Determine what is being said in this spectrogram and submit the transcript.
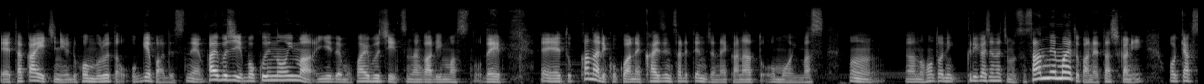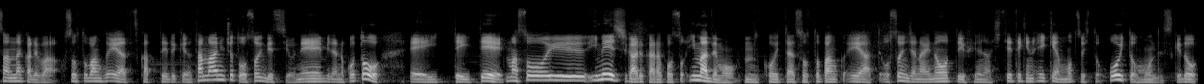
えー、高い位置にホームルーターを置けばですね、5G、僕の今家でも 5G つながりますので、えっ、と、かなりここはね、改善されてるんじゃないかなと思います。うん。あの、本当に繰り返しになっちゃいます。3年前とかね、確かにお客さんの中ではソフトバンクエア使ってるけど、たまにちょっと遅いんですよね、みたいなことを、え、言っていて、まあそういうイメージがあるからこそ、今でも、うん、こういったソフトバンクエアって遅いんじゃないの？っていうふうな否定的な意見を持つ人多いと思うんですけど、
